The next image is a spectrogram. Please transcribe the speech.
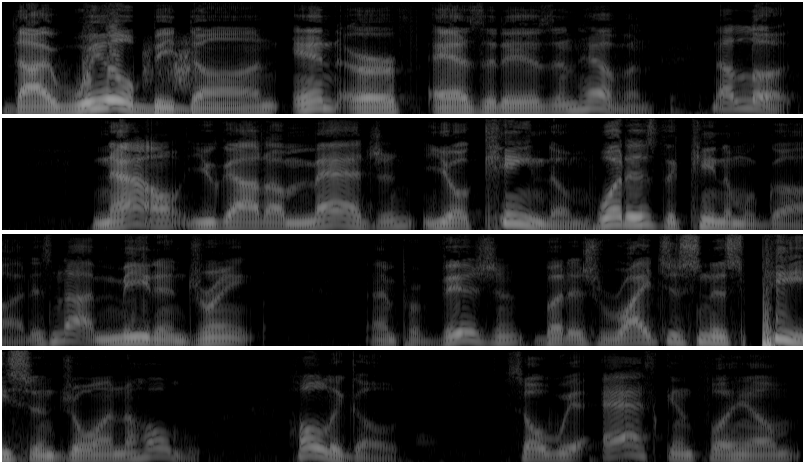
Thy will be done in earth as it is in heaven." Now look, now you got to imagine your kingdom. What is the kingdom of God? It's not meat and drink and provision, but it's righteousness, peace, and joy in the Holy, Holy Ghost. So we're asking for him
